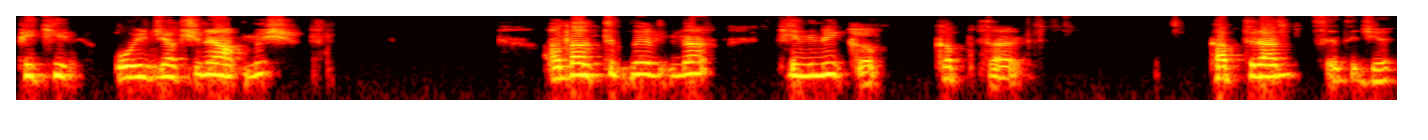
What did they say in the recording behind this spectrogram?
Peki oyuncakçı ne yapmış? Anlattıklarına kendini kap kaptar kaptıran satıcı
